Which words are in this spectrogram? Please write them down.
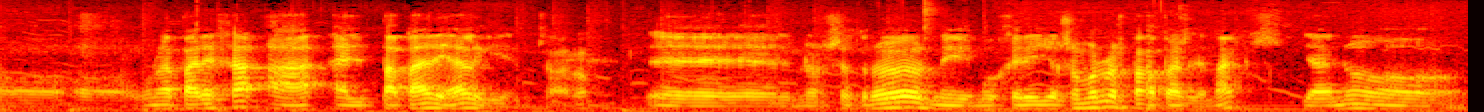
o, una pareja a- al papá de alguien. Eh, nosotros, mi mujer y yo somos los papás de Max. Ya no.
